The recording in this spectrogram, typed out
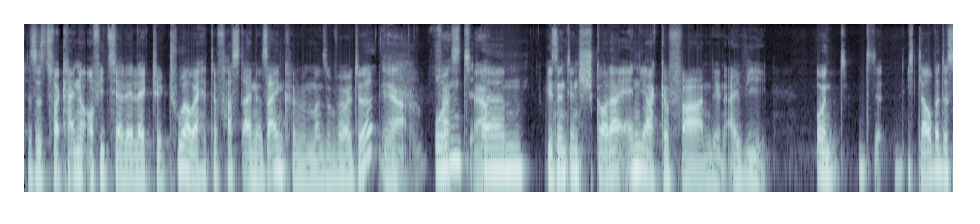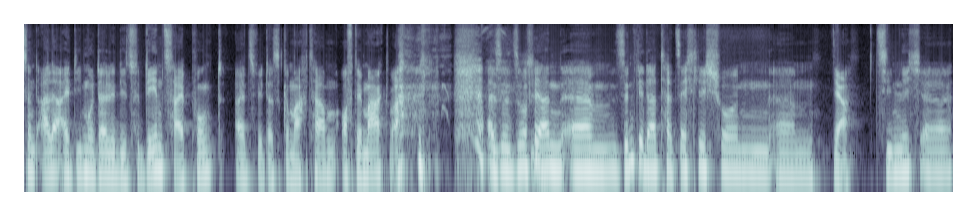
Das ist zwar keine offizielle Electric Tour, aber hätte fast eine sein können, wenn man so wollte. Ja, fast, Und ja. Ähm, wir sind den Skoda Enyaq gefahren, den IV. Und ich glaube, das sind alle ID-Modelle, die zu dem Zeitpunkt, als wir das gemacht haben, auf dem Markt waren. Also insofern ähm, sind wir da tatsächlich schon ähm, ja, ziemlich äh,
